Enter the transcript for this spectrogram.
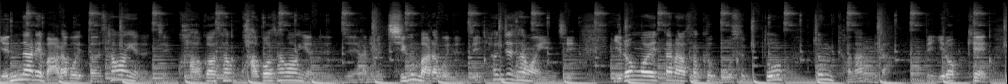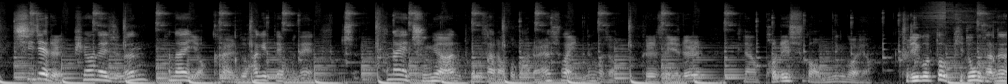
옛날에 말하고 있던 상황이었는지 과거 상 과거 상황이었는지 아니면 지금 말하고 있는지 현재 상황인지 이런 거에 따라서 그 모습도 좀 변합니다. 네, 이렇게 시제를 표현해주는 하나의 역할도 하기 때문에 주- 하나의 중요한 동사라고 말을 할 수가 있는 거죠. 그래서 얘를 그냥 버릴 수가 없는 거예요. 그리고 또 비동사는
